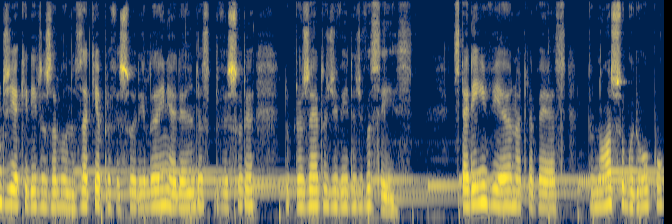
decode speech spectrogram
dia, queridos alunos. Aqui é a professora Elaine Arandas, professora do projeto de vida de vocês. Estarei enviando através do nosso grupo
